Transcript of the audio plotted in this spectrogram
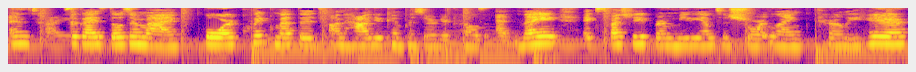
and tie. So guys, those are my four quick methods on how you can preserve your curls at night, especially for medium to short length curly hair.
